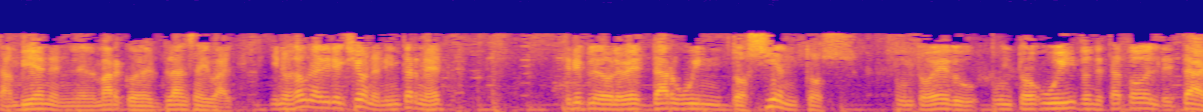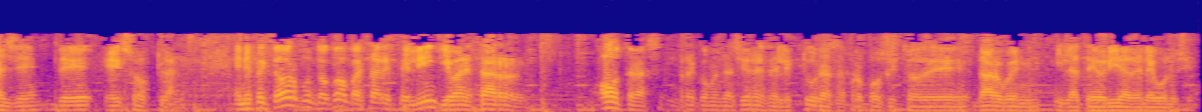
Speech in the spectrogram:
también en el marco del Plan Saibal. Y nos da una dirección en internet, www.darwin200 edu.ui donde está todo el detalle de esos planes. En espectador.com va a estar este link y van a estar otras recomendaciones de lecturas a propósito de Darwin y la teoría de la evolución.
